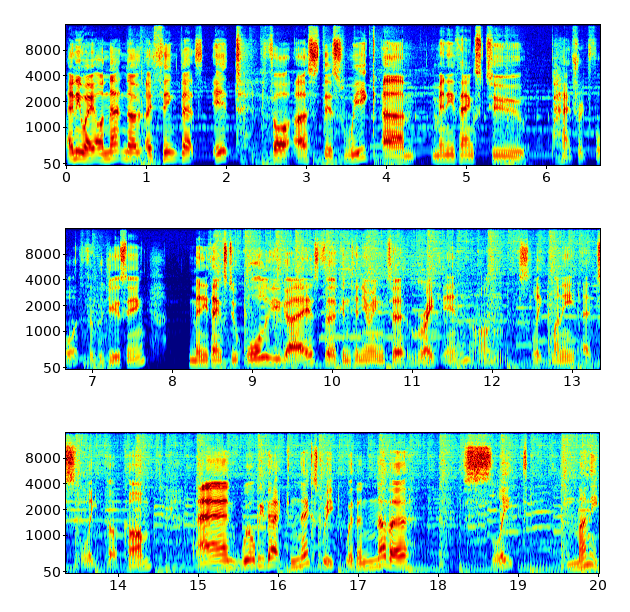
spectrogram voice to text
Anyway, on that note, I think that's it for us this week. Um, many thanks to Patrick Fort for producing. Many thanks to all of you guys for continuing to write in on Slate Money at slate.com. And we'll be back next week with another Slate Money.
